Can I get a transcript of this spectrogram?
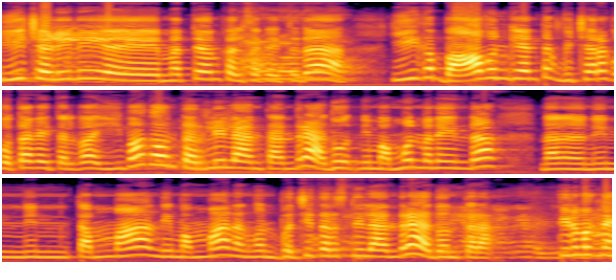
ಈ ಚಳಿಲಿ ಮತ್ತೆ ಅವ್ನು ಕಲ್ಸಕೈತದ ಈಗ ಬಾವನ್ಗೆ ಅಂತ ವಿಚಾರ ಗೊತ್ತಾಗೈತಲ್ವಾ? ಇವಾಗ ಅವ್ನು ತರ್ಲಿಲ್ಲ ಅಂತ ಅಂದ್ರೆ ಅದು ನಿಮ್ಮ ಅಮ್ಮನ ಮನೆಯಿಂದ ನಾನು ನಿನ್ ನಿನ್ ತಮ್ಮ ನಿಮ್ಮಮ್ಮ ನನ್ಗೊಂದು ಬಜ್ಜಿ ತರಿಸ್ಲಿಲ್ಲ ಅಂದ್ರೆ ಅದೊಂಥರ. ತಿರುಮಗ್ನೆ.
